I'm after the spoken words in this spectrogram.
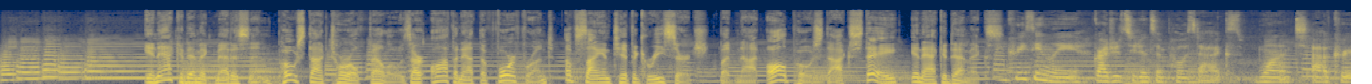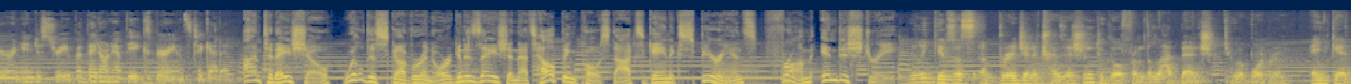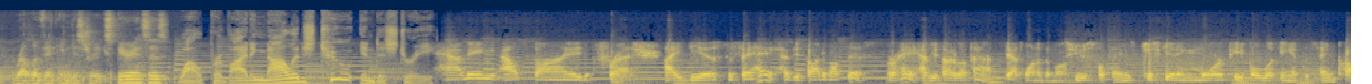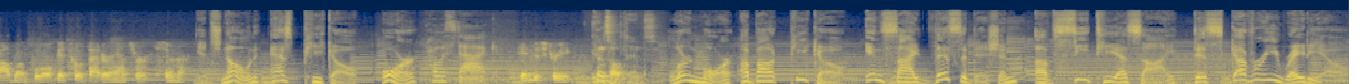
In academic medicine, postdoctoral fellows are often at the forefront of scientific research, but not all postdocs stay in academics. Increasingly, graduate students and postdocs want a career in industry, but they don't have the experience to get it. On today's show, we'll discover an organization that's helping postdocs gain experience from industry. It really gives us a bridge and a transition to go from the lab bench to a boardroom and get relevant industry experiences while providing knowledge to industry having outside, fresh ideas to say, hey, have you thought about this? Or hey, have you thought about that? That's one of the most useful things. Just getting more people looking at the same problems will get to a better answer sooner. It's known as PICO or postdoc industry consultants. Learn more about PICO inside this edition of CTSI Discovery Radio.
